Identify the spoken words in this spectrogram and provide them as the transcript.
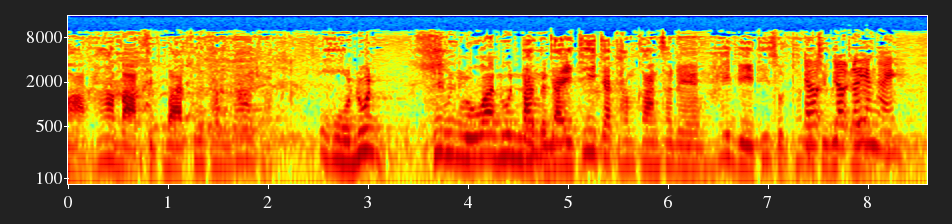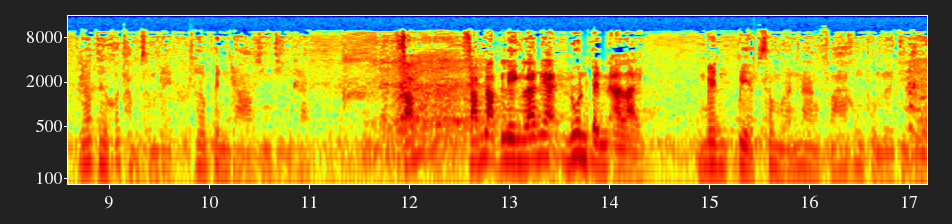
บาทห้าบาทสิบบาทเธอทำได้ครับ โอ้โหนุ่น พี่เพิ่งรู้ว่านุ่นเนี่ยตั้งเป็นใจที่จะทำการแสดงให้ดีที่สุดเท่าแล้วที่ชีวิตแล้วเธแล้วอยังไง แล้วเธอก็ทำสำเร็จ เธอเป็นดาวจริง ๆ ครับ สำสำหรับลิงแล้วเนี่ยนุ่นเป็นอะไร เป็นเปรียบเสมือนนางฟ้าของผมเลยทีเดียว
